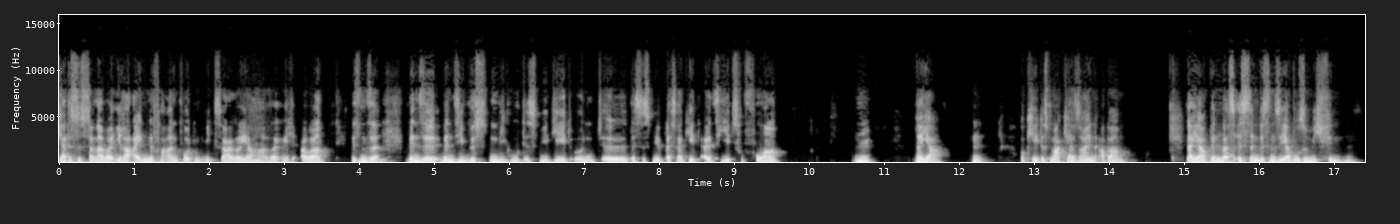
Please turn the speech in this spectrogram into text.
Ja, das ist dann aber Ihre eigene Verantwortung. Ich sage, ja, sage ich, aber wissen Sie, wenn Sie, wenn Sie wüssten, wie gut es mir geht und äh, dass es mir besser geht als je zuvor, hm, naja, hm, okay, das mag ja sein, aber naja, wenn was ist, dann wissen Sie ja, wo Sie mich finden.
